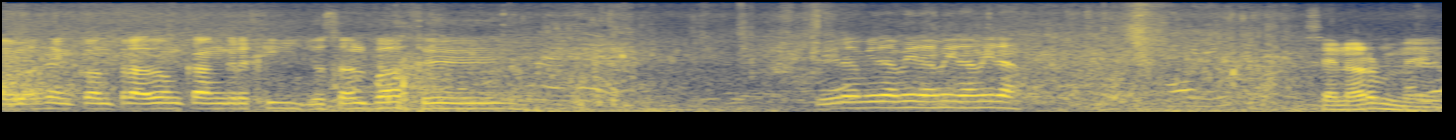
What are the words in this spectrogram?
Hemos encontrado un cangrejillo salvaje. Mira, mira, mira, mira, mira. Es enorme.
